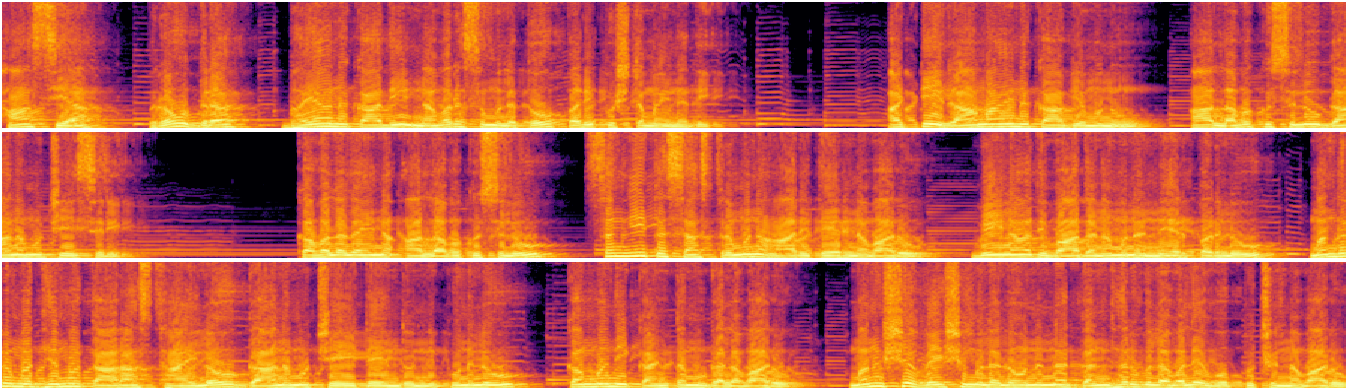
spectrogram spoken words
హాస్య రౌద్ర భయానకాది నవరసములతో పరిపుష్టమైనది. అట్టి రామాయణ కావ్యమును ఆ లవకుశులు గానము చేసిరి. కవలలైన ఆ లవకుశులు సంగీత శాస్త్రమున ఆరితేరిన వారు వీణాది వాదనమున నేర్పరులు మందర మధ్యమ తారాస్థాయిలో గానము చేయుటేందు నిపుణులు కమ్మని కంఠము గలవారు మనుష్య వేషములలోనున్న గంధర్వుల వలె ఒప్పుచున్నవారు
